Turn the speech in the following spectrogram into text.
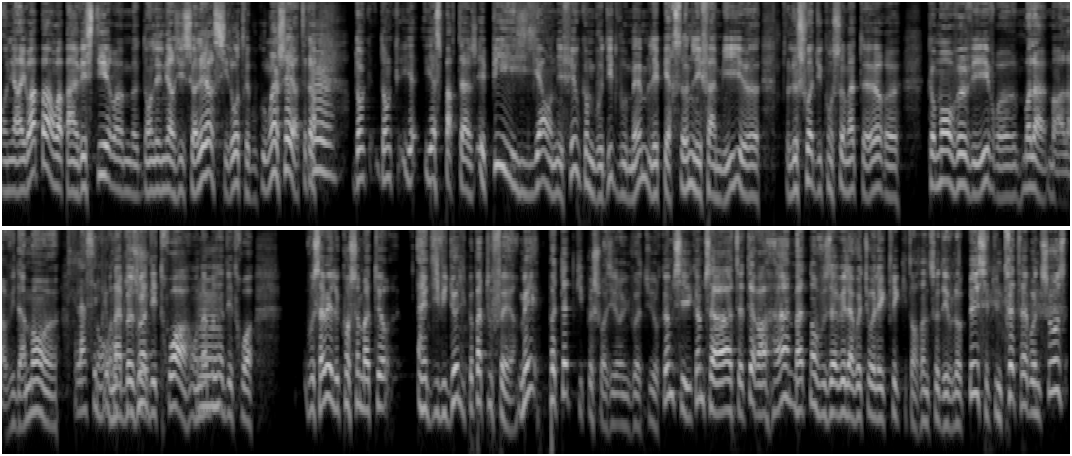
on n'y arrivera pas. On va pas investir dans l'énergie solaire si l'autre est beaucoup moins cher, etc. Mmh. Donc, donc il y a, y a ce partage. Et puis il y a en effet, comme vous dites vous-même, les personnes, les familles, euh, le choix du consommateur, euh, comment on veut vivre. Euh, voilà. Bon, alors évidemment, Là, on, a besoin des trois. On a mmh. besoin des trois. Vous savez, le consommateur individuel, il peut pas tout faire, mais peut-être qu'il peut choisir une voiture comme si, comme ça, etc. Hein Maintenant, vous avez la voiture électrique qui est en train de se développer. C'est une très très bonne chose,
